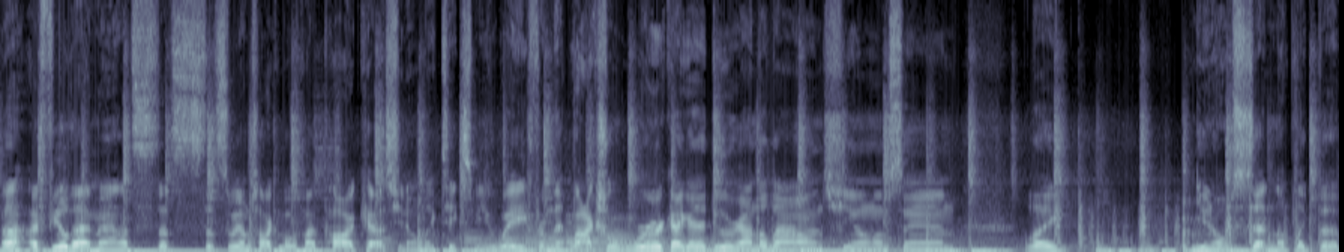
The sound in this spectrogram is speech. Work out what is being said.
Ah, I feel that, man. That's that's that's the way I'm talking about with my podcast. You know, like takes me away from the actual work I gotta do around the lounge. You know what I'm saying? Like, you know, setting up like the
